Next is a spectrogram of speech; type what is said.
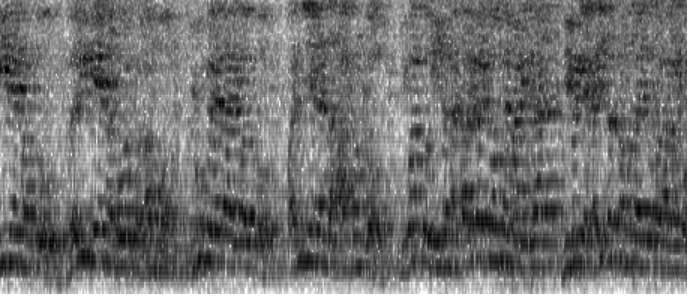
ಸೀರೆ ಮತ್ತು ರವಿಕೆಯನ್ನ ತೋರಿತು ನಮ್ಮ ಯುವಕರೆಲ್ಲ ಇವತ್ತು ಪಂಚೆಯನ್ನೆಲ್ಲ ಹಾಕೊಂಡು ಇವತ್ತು ಇದನ್ನ ಕಳೆಗಟ್ಟುವಂತೆ ಮಾಡಿದ್ರೆ ನಿಮಗೆ ರೈತ ಸಮುದಾಯದ ಪರವಾಗಿ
